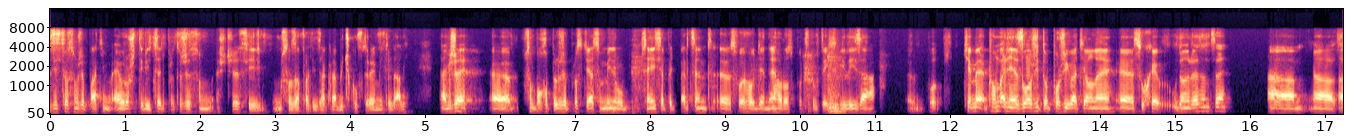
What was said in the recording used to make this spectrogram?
Zistil som, že platím euro 40, pretože som ešte si musel zaplatiť za krabičku, v ktorej mi to dali. Takže e, som pochopil, že proste ja som minul 75% e, svojho denného rozpočtu v tej chvíli za e, po, teme, pomerne zložito požívateľné e, suché udon rezence. A, a, a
